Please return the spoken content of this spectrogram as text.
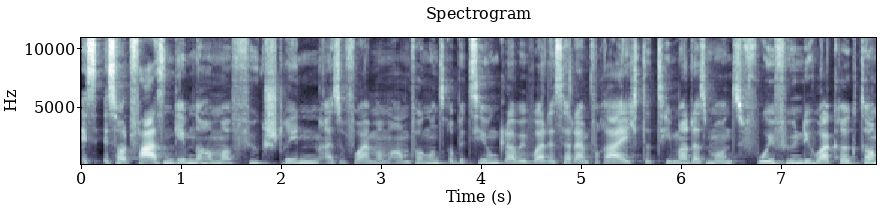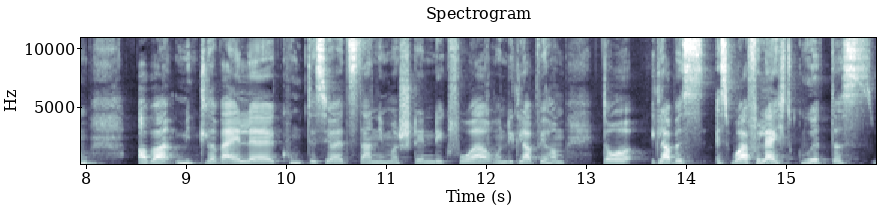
es hat Phasen gegeben, da haben wir viel gestritten. Also vor allem am Anfang unserer Beziehung, glaube ich, war das halt einfach ein Thema, dass wir uns voll viel in die Haare gekriegt haben. Aber mittlerweile kommt es ja jetzt dann immer ständig vor. Und ich glaube, wir haben da, ich glaube, es, es war vielleicht gut, dass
